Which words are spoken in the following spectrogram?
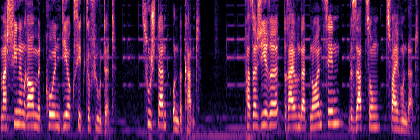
Maschinenraum mit Kohlendioxid geflutet. Zustand unbekannt. Passagiere 319, Besatzung 200.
